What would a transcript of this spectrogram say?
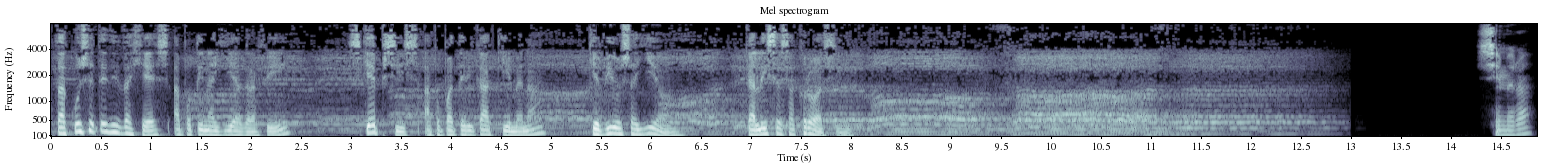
θα ακούσετε διδαχές από την Αγία Γραφή, σκέψεις από πατερικά κείμενα και βίους Αγίων. Καλή σας ακρόαση. Σήμερα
